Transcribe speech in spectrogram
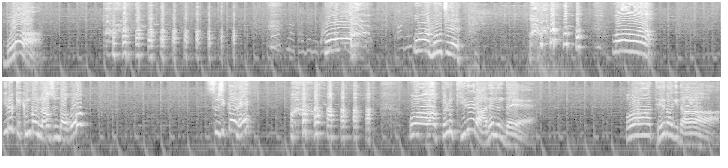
뭐야? 오! 오 로즈 와 이렇게 금방 나와준다고? 순식간에? 와 별로 기대를 안 했는데 와 대박이다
